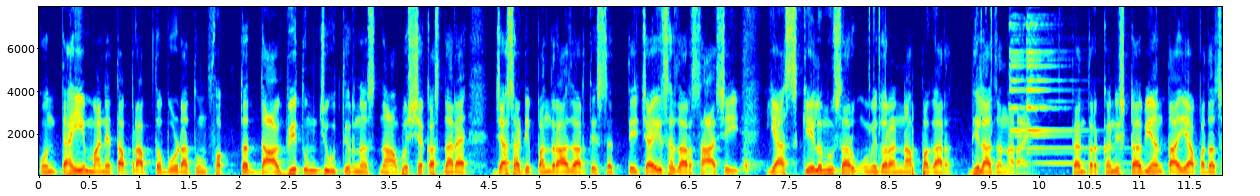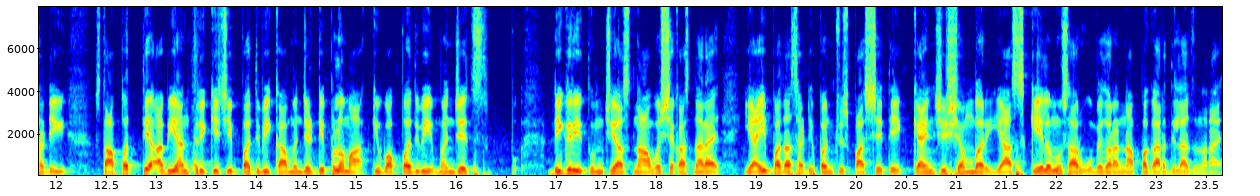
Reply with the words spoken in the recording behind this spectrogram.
कोणत्याही मान्यताप्राप्त बोर्डातून फक्त दहावी तुमची उत्तीर्ण असणं आवश्यक असणार आहे ज्यासाठी पंधरा हजार ते सत्तेचाळीस हजार सहाशे या स्केलनुसार उमेदवारांना पगार दिला जाणार आहे. त्यानंतर कनिष्ठ अभियंता या पदासाठी स्थापत्य अभियांत्रिकीची पदविका म्हणजे डिप्लोमा किंवा पदवी म्हणजेच डिग्री तुमची असणं आवश्यक असणार आहे. याही पदासाठी पंचवीस पाचशे ते एक्क्याऐंशी शंभर या स्केलनुसार उमेदवारांना पगार दिला जाणार आहे.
